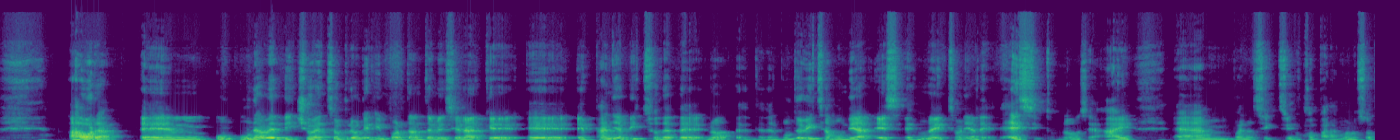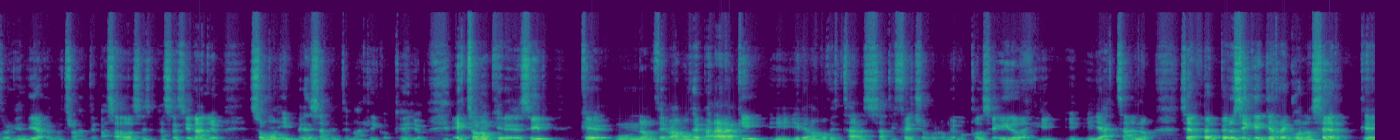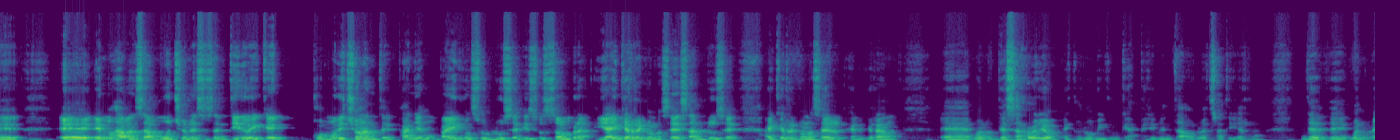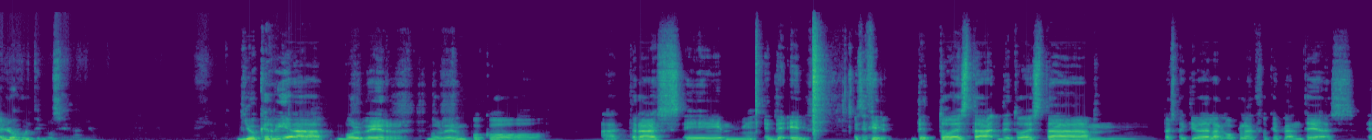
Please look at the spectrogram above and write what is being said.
Ahora, em, una vez dicho esto, creo que es importante mencionar que eh, España, visto desde, ¿no? desde, el punto de vista mundial, es, es una historia de, de, éxito, ¿no? O sea, hay Em, bueno, si, nos comparamos nosotros hoy en día con nuestros antepasados hace, hace 100 años, somos inmensamente más ricos que ellos. Esto no quiere decir que nos debamos de parar aquí y, debamos de estar satisfechos con lo que hemos conseguido y, ya está, ¿no? O sea, pero, sí que hay que reconocer que eh, hemos avanzado mucho en ese sentido y que, como he dicho antes, España es un país con sus luces y sus sombras y hay que reconocer esas luces, hay que reconocer el gran eh, bueno, desarrollo económico que ha experimentado nuestra tierra desde, bueno, en los últimos 100 años. Yo querría volver, volver un poco atrás, em, es decir, de toda esta, de toda esta mm, perspectiva de largo plazo que planteas,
